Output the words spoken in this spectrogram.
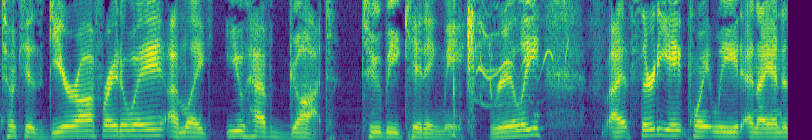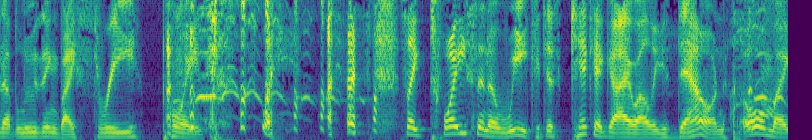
took his gear off right away. I'm like, you have got to be kidding me, really? I had 38 point lead and I ended up losing by three points. like, it's, it's like twice in a week. Just kick a guy while he's down. Oh my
